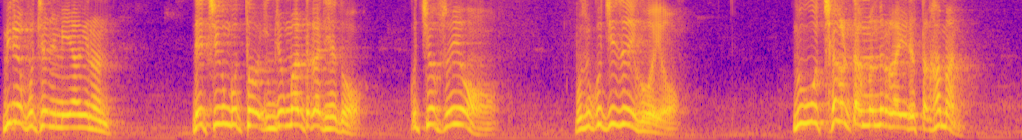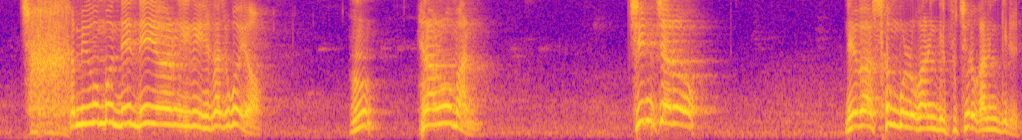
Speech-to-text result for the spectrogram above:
미륵 부처님 이야기는 내 지금부터 인종말 때까지 해도 끝이 없어요 무슨 끝이 있어요 그거요 누구 책을 딱 만들어가 이랬다 하면 참 이거 뭐 내내 이거 해가지고요 어? 해놔놓으면 진짜로 내가 성불로 가는 길, 부처로 가는 길,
